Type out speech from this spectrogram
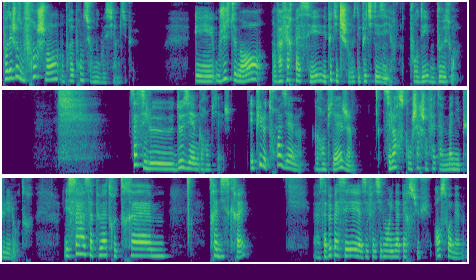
pour des choses où franchement, on pourrait prendre sur nous aussi un petit peu. Et où justement, on va faire passer des petites choses, des petits désirs pour des besoins. Ça, c'est le deuxième grand piège. Et puis le troisième grand piège, c'est lorsqu'on cherche en fait à manipuler l'autre. Et ça, ça peut être très, très discret. Euh, ça peut passer assez facilement inaperçu en soi-même.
